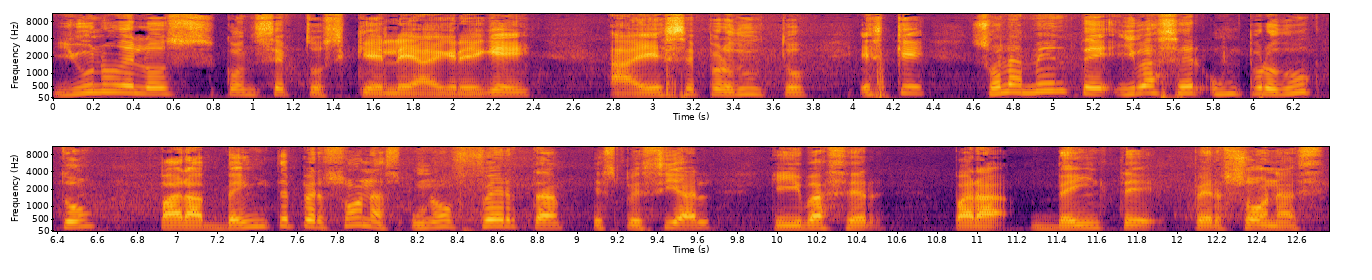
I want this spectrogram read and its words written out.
Y uno de los conceptos que le agregué a ese producto es que solamente iba a ser un producto para 20 personas, una oferta especial que iba a ser para 20 personas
